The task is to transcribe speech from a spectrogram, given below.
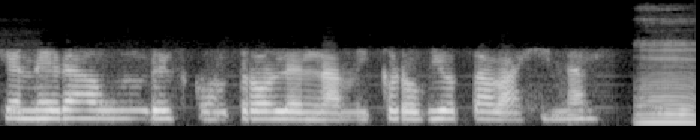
genera un descontrol en la microbiota vaginal. Mm.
